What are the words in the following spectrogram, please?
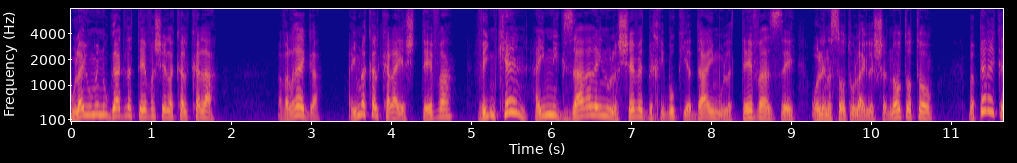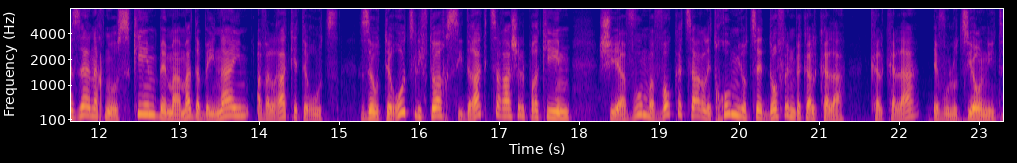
אולי הוא מנוגד לטבע של הכלכלה? אבל רגע, האם לכלכלה יש טבע? ואם כן, האם נגזר עלינו לשבת בחיבוק ידיים מול הטבע הזה, או לנסות אולי לשנות אותו? בפרק הזה אנחנו עוסקים במעמד הביניים, אבל רק כתירוץ. זהו תירוץ לפתוח סדרה קצרה של פרקים שיהוו מבוא קצר לתחום יוצא דופן בכלכלה, כלכלה אבולוציונית.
